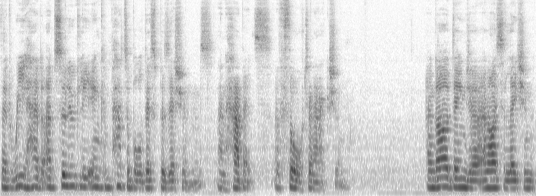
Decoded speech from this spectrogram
that we had absolutely incompatible dispositions and habits of thought and action, and our danger and isolation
